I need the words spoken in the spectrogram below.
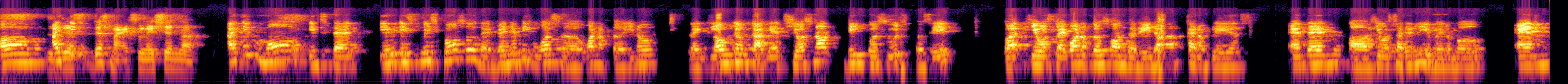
Um, I that's, think that's my explanation lah. I think more is that it, it's, it's more so that Beek was uh, one of the you know like long term targets. He was not being pursued per se, but he was like one of those on the radar kind of players. And then uh, he was suddenly available, and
